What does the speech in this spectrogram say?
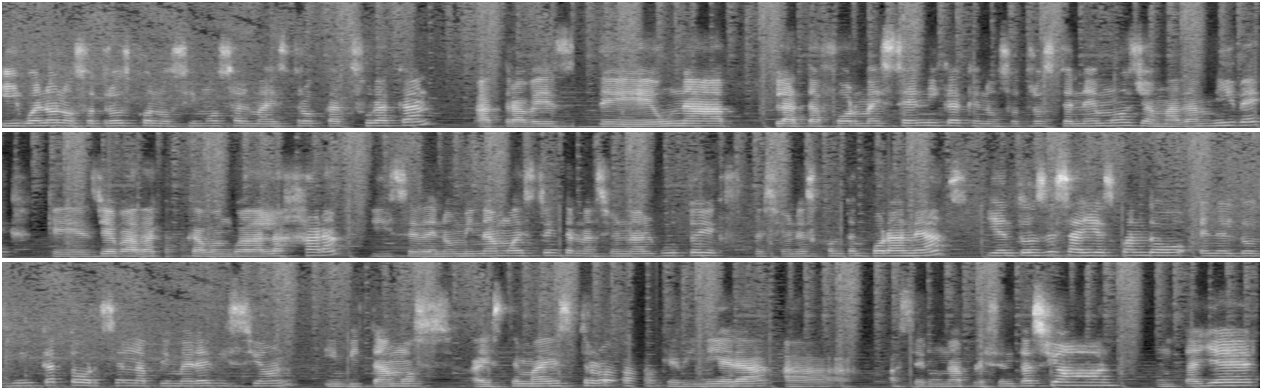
Y bueno, nosotros conocimos al maestro Katsura Kan a través de una plataforma escénica que nosotros tenemos llamada MIBEC, que es llevada a cabo en Guadalajara y se denomina Muestra Internacional Buto y Expresiones Contemporáneas. Y entonces ahí es cuando en el 2014, en la primera edición, invitamos a este maestro a que viniera a hacer una presentación, un taller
